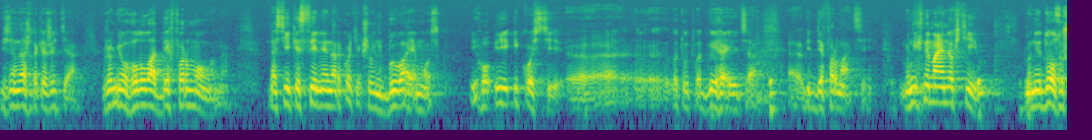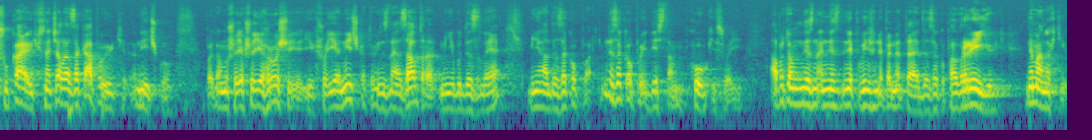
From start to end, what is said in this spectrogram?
Він ще не що таке життя. Вже в нього голова деформована. Настільки сильний наркотик, що він вбиває мозк. І, і, і кості е, е, отут от двигаються е, від деформації. У них немає ногтів. Вони дозу шукають, спочатку закапують ничку, тому що якщо є гроші, якщо є ничка, то він знає, завтра мені буде зле, мені треба закопати. Вони закопують десь там ховки свої. А потім не, не, не, він же не пам'ятає, де закопав, риють. Нема ногтів,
